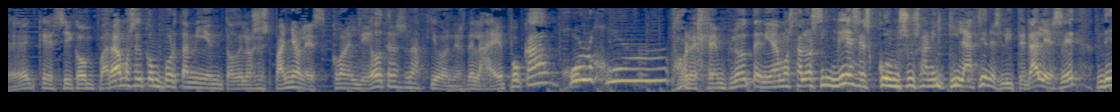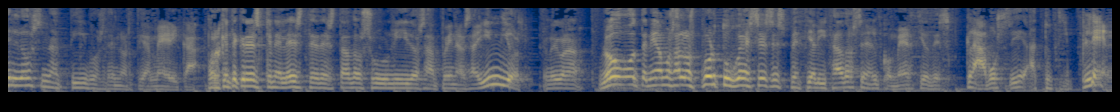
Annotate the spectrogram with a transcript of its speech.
¿eh? que si comparamos el comportamiento de los españoles con el de otras naciones de la época, por ejemplo, teníamos a los ingleses con sus aniquilaciones literales, ¿eh? de los nativos de Norteamérica. ¿Por qué te crees que en el este de Estados Unidos apenas hay indios? No digo nada. Luego teníamos a los portugueses especializados en el comercio de esclavos, ¿eh? a tutiplén.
